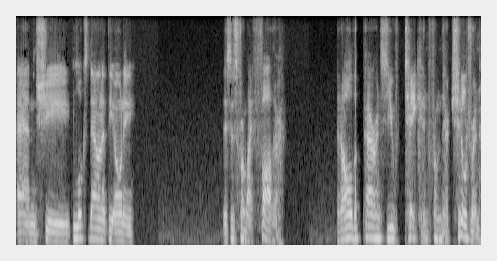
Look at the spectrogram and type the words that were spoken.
And she looks down at the Oni. This is for my father and all the parents you've taken from their children.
